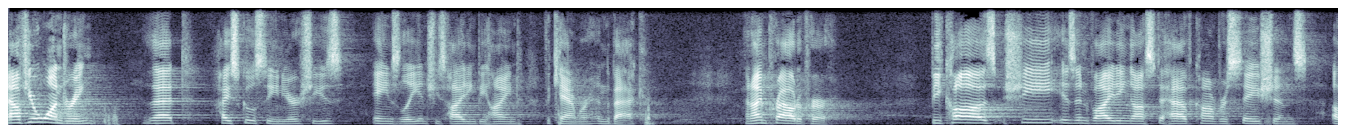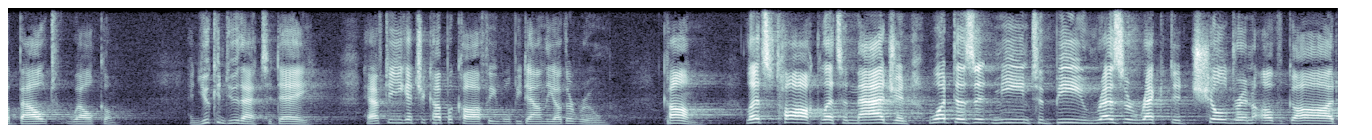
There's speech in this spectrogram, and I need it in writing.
Now, if you're wondering, that high school senior, she's Ainsley, and she's hiding behind the camera in the back. And I'm proud of her because she is inviting us to have conversations about welcome. And you can do that today. After you get your cup of coffee, we'll be down the other room. Come, Let's talk, let's imagine. What does it mean to be resurrected children of God?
